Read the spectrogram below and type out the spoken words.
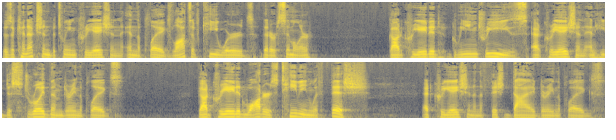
There's a connection between creation and the plagues. Lots of key words that are similar. God created green trees at creation, and he destroyed them during the plagues. God created waters teeming with fish at creation, and the fish died during the plagues.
